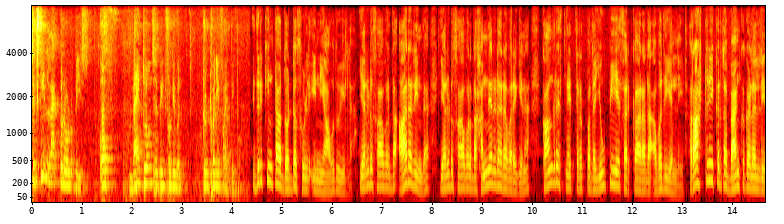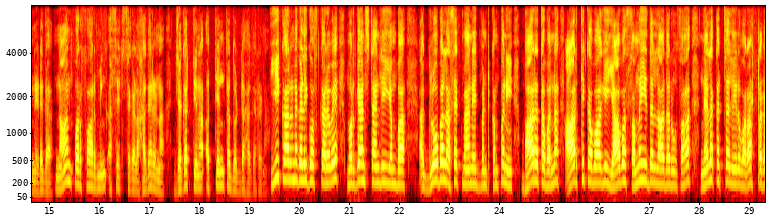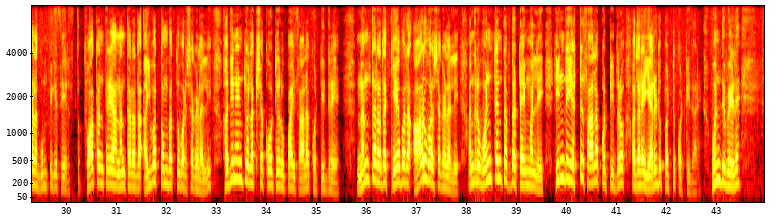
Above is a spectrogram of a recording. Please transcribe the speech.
16 lakh crore rupees of bank loans have been forgiven to 25 people. ಇದಕ್ಕಿಂತ ದೊಡ್ಡ ಸುಳ್ಳು ಇನ್ಯಾವುದೂ ಇಲ್ಲ. ಎರಡು ಸಾವಿರದ ಆರರಿಂದ ಎರಡು ಸಾವಿರದ ಹನ್ನೆರಡರವರೆಗಿನ ಕಾಂಗ್ರೆಸ್ ನೇತೃತ್ವದ ಯು ಪಿ ಎ ಸರ್ಕಾರದ ಅವಧಿಯಲ್ಲಿ ರಾಷ್ಟ್ರೀಕೃತ ಬ್ಯಾಂಕ್ಗಳಲ್ಲಿ ನಡೆದ ನಾನ್ ಪರ್ಫಾರ್ಮಿಂಗ್ ಅಸೆಟ್ಸ್ಗಳ ಹಗರಣ ಜಗತ್ತಿನ ಅತ್ಯಂತ ದೊಡ್ಡ ಹಗರಣ. ಈ ಕಾರಣಗಳಿಗೋಸ್ಕರವೇ ಮೊರ್ಗ್ಯಾನ್ ಸ್ಟ್ಯಾನ್ಲಿ ಎಂಬ ಗ್ಲೋಬಲ್ ಅಸೆಟ್ ಮ್ಯಾನೇಜ್ಮೆಂಟ್ ಕಂಪನಿ ಭಾರತವನ್ನು ಆರ್ಥಿಕವಾಗಿ ಯಾವ ಸಮಯದಲ್ಲಾದರೂ ಸಹ ನೆಲಕಚ್ಚಲಿರುವ ರಾಷ್ಟ್ರಗಳ ಗುಂಪಿಗೆ ಸೇರಿಸಿತು. ಸ್ವಾತಂತ್ರ್ಯ ನಂತರದ ಐವತ್ತೊಂಬತ್ತು ವರ್ಷಗಳಲ್ಲಿ ಹದಿನೆಂಟು ಲಕ್ಷ ಕೋಟಿ ರೂಪಾಯಿ ಸಾಲ ಕೊಟ್ಟಿದ್ದರೆ ನಂತರದ ಕೇವಲ ಆರು ವರ್ಷಗಳಲ್ಲಿ, ಅಂದರೆ ಒನ್ ಟೆಂತ್ ಆಫ್ ದ ಟೈಮಲ್ಲಿ ಹಿಂದೆ ಎಷ್ಟು ಸಾಲ ಕೊಟ್ಟಿದ್ದರೋ ಅದರ ಎರಡು ಪಟ್ಟು ಕೊಟ್ಟಿದ್ದಾರೆ. ಒಂದು ವೇಳೆ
